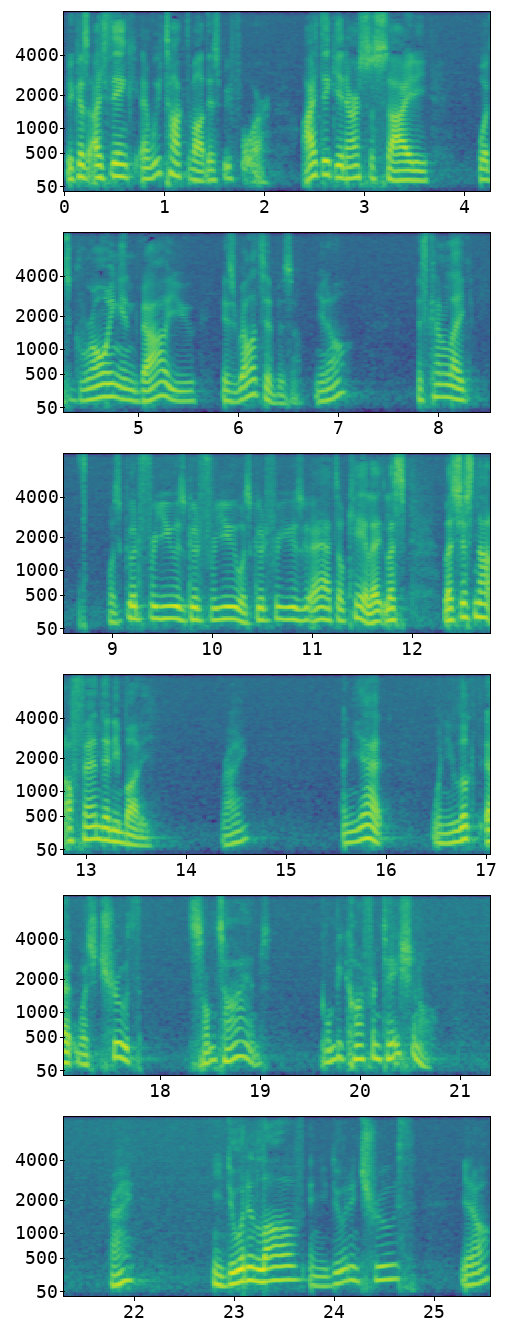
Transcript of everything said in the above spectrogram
because I think, and we talked about this before, I think in our society, what's growing in value is relativism, you know? It's kind of like, what's good for you is good for you, what's good for you is good. Ah, it's okay. Let, let's, let's just not offend anybody, right? And yet, when you look at what's truth, sometimes to be confrontational, right? You do it in love and you do it in truth, you know?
